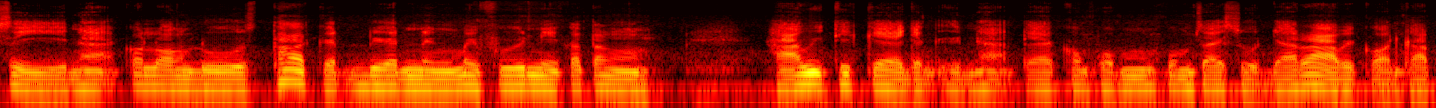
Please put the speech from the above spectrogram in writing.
14นะฮะก็ลองดูถ้าเกิดเดือนหนึ่งไม่ฟื้นนี่ก็ต้องหาวิธีแก้อย่างอื่นฮะแต่ของผมผมใส่สูตรยาร่าไปก่อนครับ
